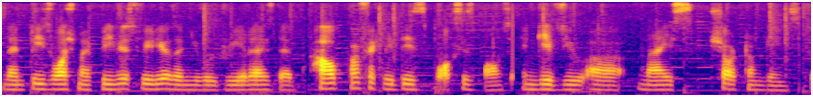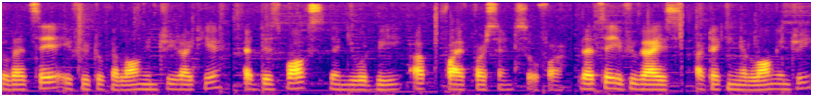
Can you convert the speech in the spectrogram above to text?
then please watch my previous videos and you will realize that how perfectly this box is bouncing and gives you a nice short-term gains. So let's say if you took a long entry right here at this box, then you would be up 5% so far. Let's say if you guys are taking a long entry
